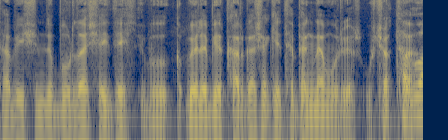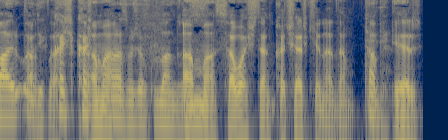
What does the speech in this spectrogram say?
tabii şimdi burada şey değil. Bu böyle bir kargaşa ki tependen vuruyor uçakla. Tabii öyle. tankla. Kaç- kaç ama, hocam kullandınız? Ama savaştan kaçarken adam Tabii. eğer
